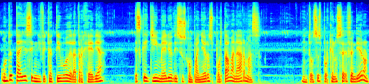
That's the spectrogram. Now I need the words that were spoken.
Un detalle significativo de la tragedia es que Jim Elliot y sus compañeros portaban armas. Entonces, ¿por qué no se defendieron?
